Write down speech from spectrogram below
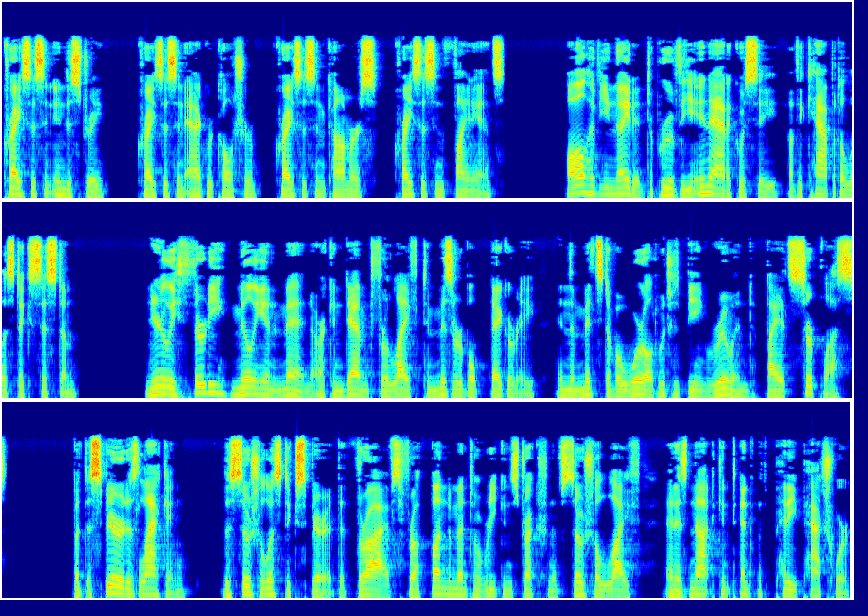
Crisis in industry, crisis in agriculture, crisis in commerce, crisis in finance, all have united to prove the inadequacy of the capitalistic system. Nearly 30 million men are condemned for life to miserable beggary in the midst of a world which is being ruined by its surplus. But the spirit is lacking, the socialistic spirit that thrives for a fundamental reconstruction of social life and is not content with petty patchwork,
